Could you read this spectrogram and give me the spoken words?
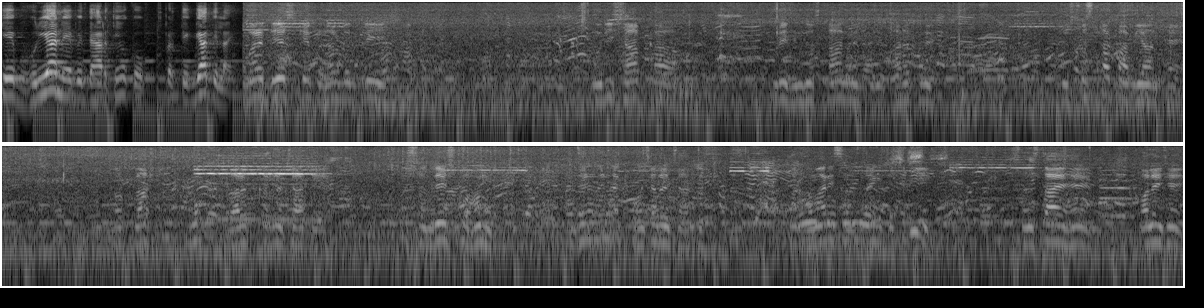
के भूरिया ने विद्यार्थियों को प्रतिज्ञा दिलाई। हमारे देश के प्रधानमंत्री मोदी साहब का पूरे हिंदुस्तान में, पूरे भारत में जो स्वच्छता का अभियान है और प्लास्टिक मुक्त भारत करना चाहते हैं, उस संदेश को हम जन जन तक पहुँचाना चाहते हैं। हमारी जितनी संस्थाएँ हैं कॉलेज हैं,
